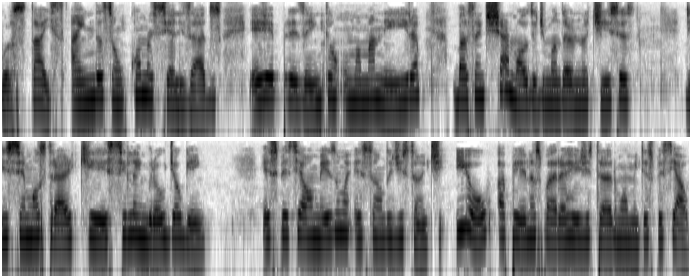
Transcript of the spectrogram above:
postais ainda são comercializados e representam uma maneira bastante charmosa de mandar notícias, de se mostrar que se lembrou de alguém especial mesmo estando distante e ou apenas para registrar um momento especial.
